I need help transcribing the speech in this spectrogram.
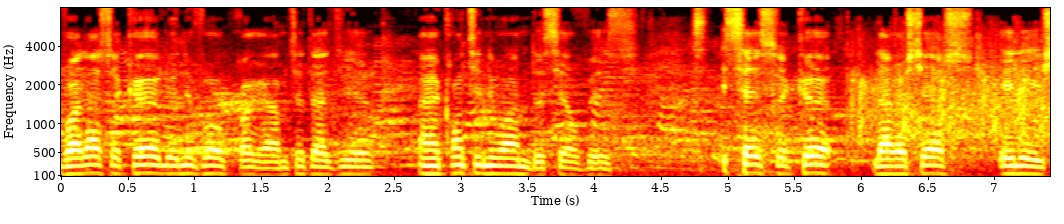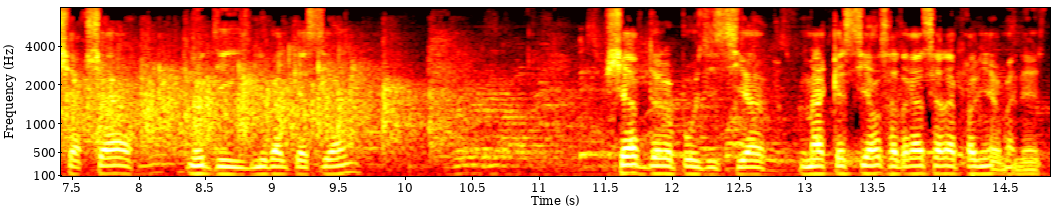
Voilà ce que le nouveau programme, c'est-à-dire un continuum de services. C'est ce que la recherche et les chercheurs nous disent. Nouvelle question. Chef de l'opposition, ma question s'adresse à la première ministre.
